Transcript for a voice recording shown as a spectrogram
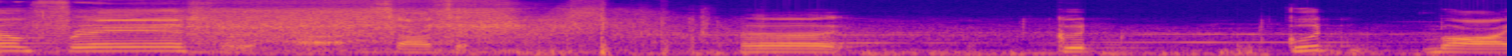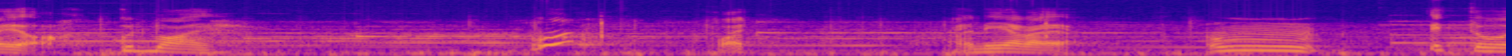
าเฟรดเอ่อซาเซเอ่อ good good boy เหรอ good boy what อันนี้อะไรอะ อืม ไอตัว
